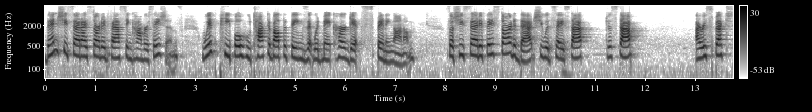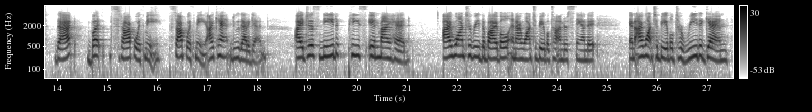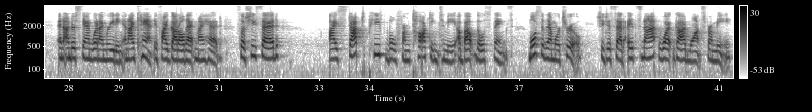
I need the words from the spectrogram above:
Then she said, I started fasting conversations with people who talked about the things that would make her get spinning on them. So she said, if they started that, she would say, Stop, just stop. I respect that. But stop with me. Stop with me. I can't do that again. I just need peace in my head. I want to read the Bible and I want to be able to understand it. And I want to be able to read again and understand what I'm reading. And I can't if I've got all that in my head. So she said, I stopped people from talking to me about those things. Most of them were true. She just said, It's not what God wants from me.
